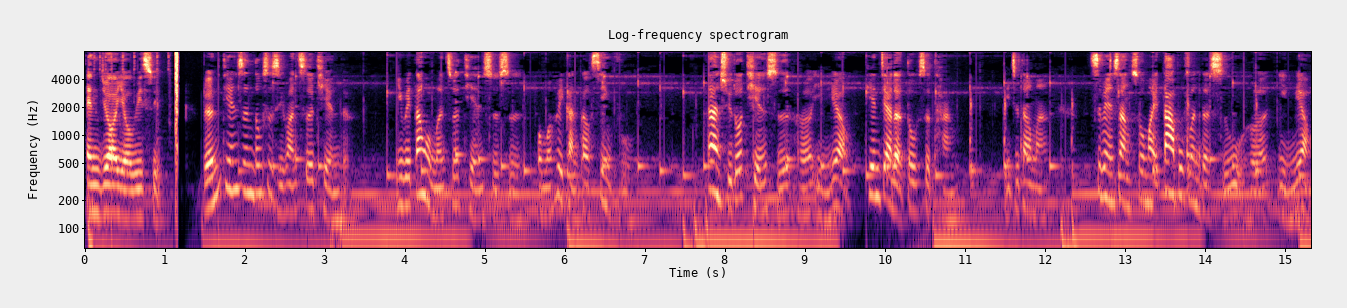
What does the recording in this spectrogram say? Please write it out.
Enjoy your V-Sweet. 人天生都是喜欢吃甜的， 因为当我们吃甜食时，我们会感到幸福。但许多甜食和饮料添加的都是糖，你知道吗？市面上售卖大部分的食物和饮料，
